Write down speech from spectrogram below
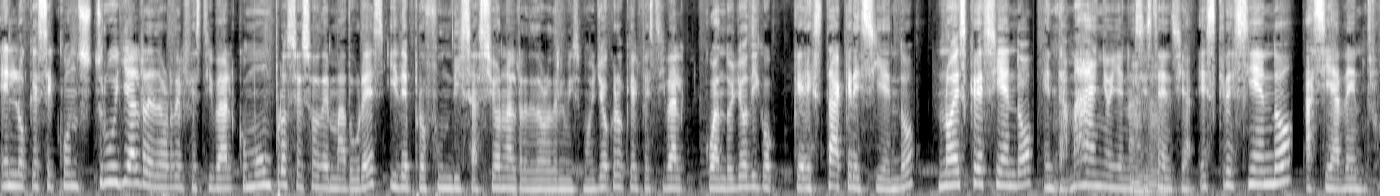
en lo que se construye alrededor del festival como un proceso de madurez y de profundización alrededor del mismo. Yo creo que el festival, cuando yo digo que está creciendo, no es creciendo en tamaño y en asistencia, es creciendo hacia adentro,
